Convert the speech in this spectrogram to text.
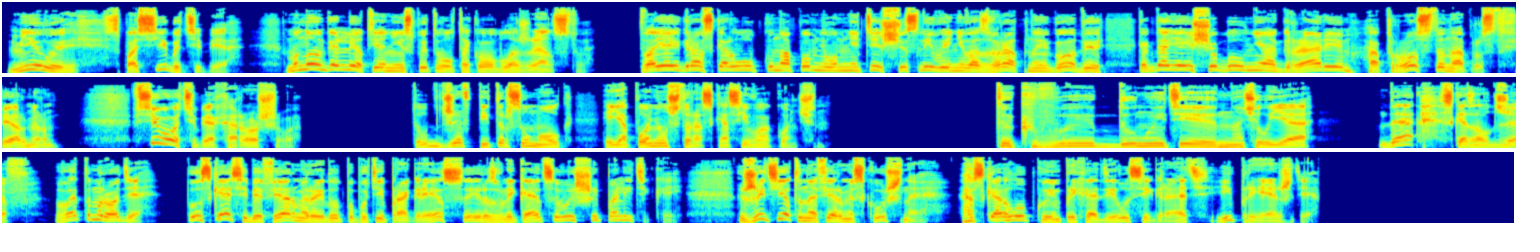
«Милый, спасибо тебе. Много лет я не испытывал такого блаженства. Твоя игра в скорлупку напомнила мне те счастливые невозвратные годы, когда я еще был не аграрием, а просто-напросто фермером. Всего тебе хорошего». Тут Джефф Питерс умолк, и я понял, что рассказ его окончен. «Так вы думаете...» — начал я. «Да», — сказал Джефф, — «в этом роде. Пускай себе фермеры идут по пути прогресса и развлекаются высшей политикой. Житье-то на ферме скучное, А скорлупку им приходилось играть и прежде.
